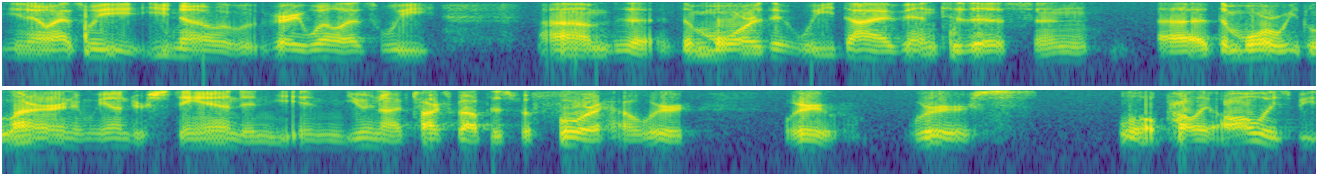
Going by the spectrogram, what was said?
you know, as we, you know, very well as we, um, the the more that we dive into this and uh, the more we learn and we understand, and, and you and I have talked about this before, how we're we're we're will probably always be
